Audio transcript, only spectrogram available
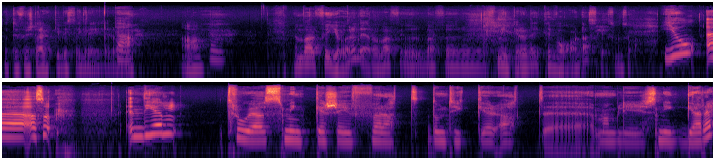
Att du förstärker vissa grejer? Och, Ja. ja. Men varför gör du det då? Varför, varför sminkar du dig till vardags? Liksom så? Jo, eh, alltså en del tror jag sminkar sig för att de tycker att eh, man blir snyggare.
